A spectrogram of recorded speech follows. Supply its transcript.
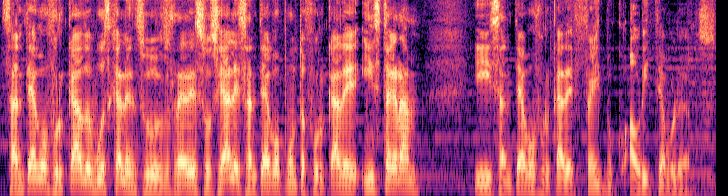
Santiago Furcado, búscalo en sus redes sociales, santiago.furcade Instagram y Santiago Furcade Facebook. Ahorita volvemos.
